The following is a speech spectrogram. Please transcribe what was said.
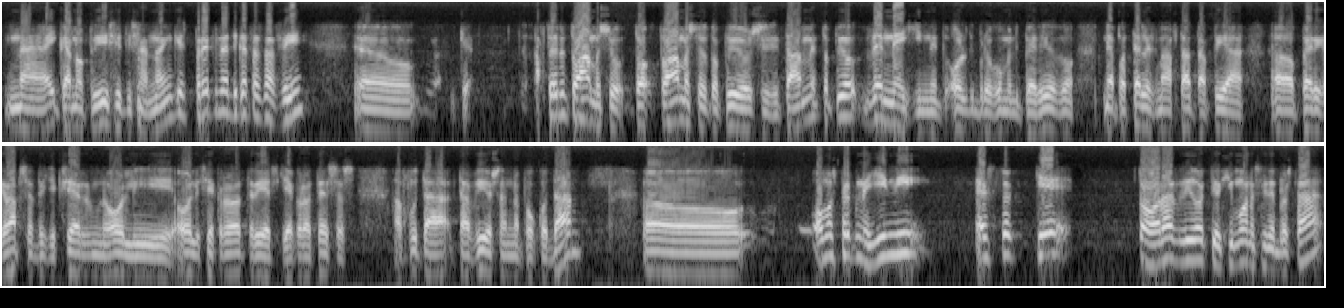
να ικανοποιήσει τις ανάγκες πρέπει να αντικατασταθεί ε, αυτό είναι το άμεσο, το, το άμεσο το οποίο συζητάμε, το οποίο δεν έγινε όλη την προηγούμενη περίοδο με αποτέλεσμα αυτά τα οποία ε, περιγράψατε και ξέρουν όλοι, όλες οι ακροατρίες και οι ακροατές σας αφού τα, τα βίωσαν από κοντά. Ε, όμως πρέπει να γίνει έστω και τώρα, διότι ο χειμώνας είναι μπροστά,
